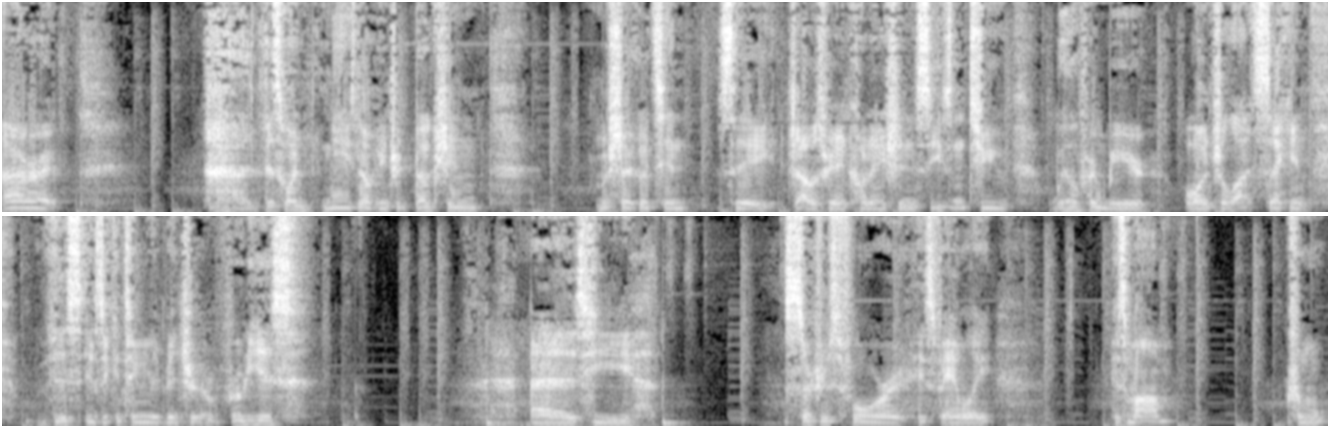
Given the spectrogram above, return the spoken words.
All right, this one needs no introduction. Mushoku Tensei Jobless Reincarnation Season 2 will premiere on July 2nd. This is a continuing adventure of Rudeus as he searches for his family his mom from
